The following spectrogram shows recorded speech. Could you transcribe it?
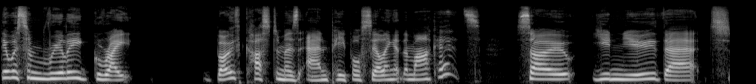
there were some really great both customers and people selling at the markets. So you knew that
